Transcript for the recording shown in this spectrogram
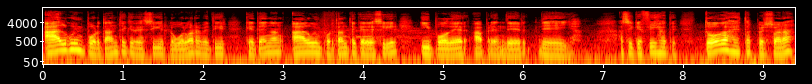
algo importante que decir, lo vuelvo a repetir, que tengan algo importante que decir y poder aprender de ellas. Así que fíjate, todas estas personas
